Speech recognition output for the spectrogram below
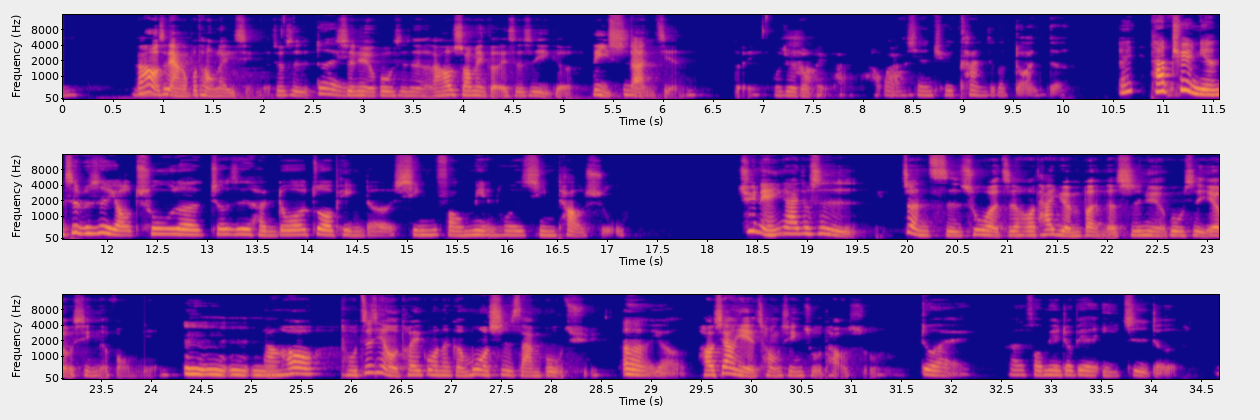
刚好是两个不同类型的，就是对使女的故事是那个，然后双面格雷斯是一个历史案件。对，我觉得都可以看。好，我要先去看这个短的。哎，他去年是不是有出了就是很多作品的新封面或者新套书？去年应该就是。证词出了之后，他原本的使女的故事也有新的封面。嗯嗯嗯嗯。然后我之前有推过那个末世三部曲，嗯，有，好像也重新出套书。对，它的封面就变成一致的。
